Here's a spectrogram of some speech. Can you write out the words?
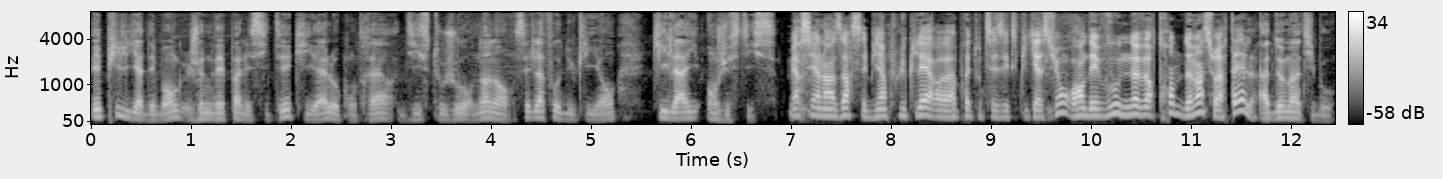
Et puis, il y a des banques, je ne vais pas les citer, qui, elles, au contraire, disent toujours non, non, c'est de la faute du client, qu'il aille en justice. Merci Alain Hazard, c'est bien plus clair euh, après toutes ces explications. Rendez-vous 9h30 demain sur RTL. À demain, Thibault.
